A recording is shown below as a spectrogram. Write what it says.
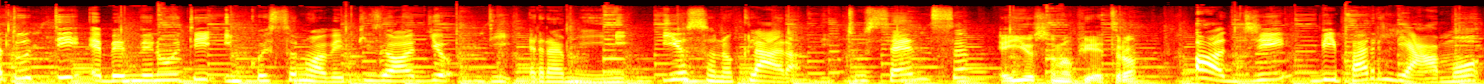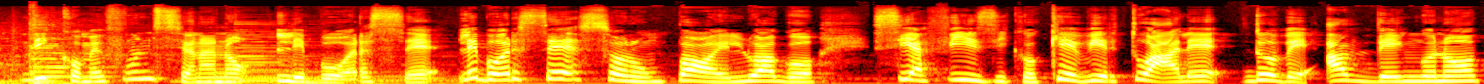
Ciao a tutti e benvenuti in questo nuovo episodio di Ramini. Io sono Clara di Two Sense e io sono Pietro. Oggi vi parliamo di come funzionano le borse. Le borse sono un po' il luogo sia fisico che virtuale dove avvengono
